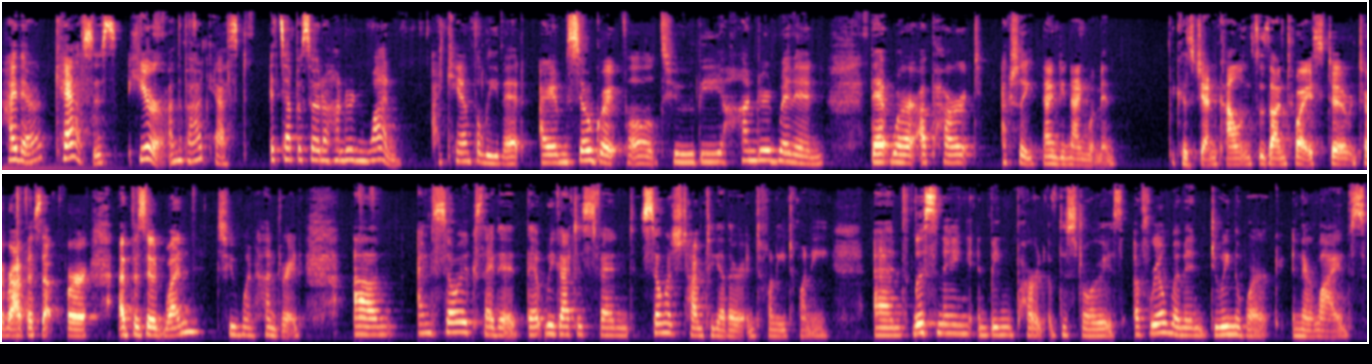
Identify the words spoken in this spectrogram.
Hi there, Cass is here on the podcast. It's episode 101. I can't believe it. I am so grateful to the 100 women that were a part, actually, 99 women because Jen Collins was on twice to, to wrap us up for episode one to 100. Um, I'm so excited that we got to spend so much time together in 2020 and listening and being part of the stories of real women doing the work in their lives,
